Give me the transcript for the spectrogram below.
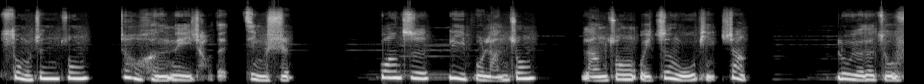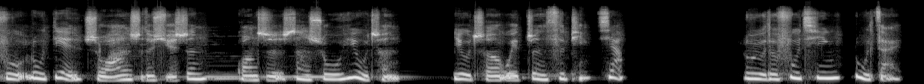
宋真宗赵恒那一朝的进士，官至吏部郎中，郎中为正五品上。陆游的祖父陆佃是王安石的学生，官至尚书右丞，右丞为正四品下。陆游的父亲陆载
